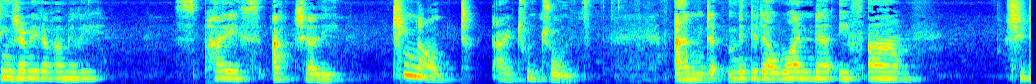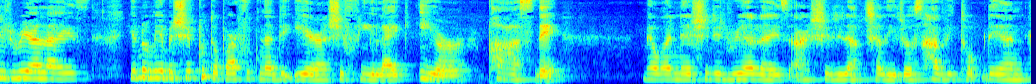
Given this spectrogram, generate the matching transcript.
Thing Jamaica family, Spice actually tune out our tune. And me did I wonder if um she did realize, you know, maybe she put up her foot in the ear and she feel like ear past there. Me wonder she did realize or she did actually just have it up there and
